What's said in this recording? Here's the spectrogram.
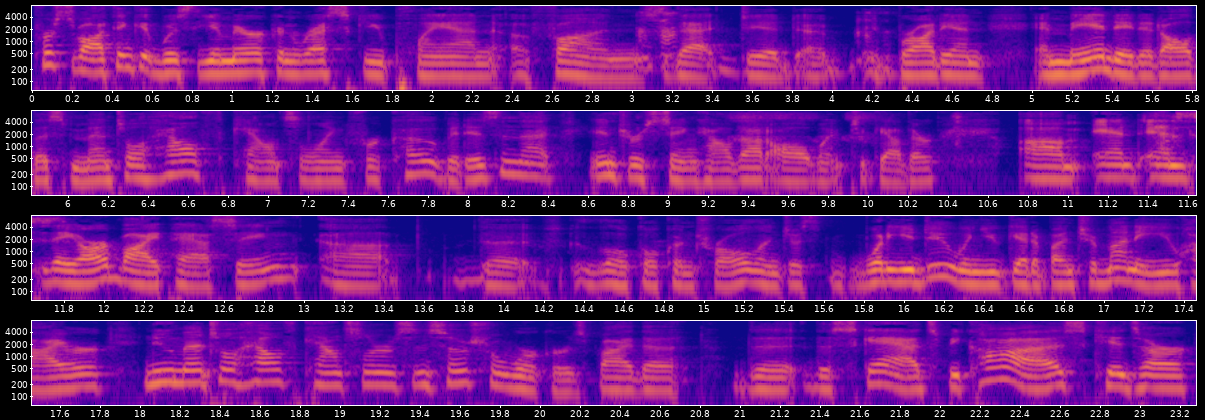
first of all, I think it was the American Rescue Plan of funds mm-hmm. that did uh, mm-hmm. brought in and mandated all this mental health counseling for COVID. Isn't that interesting how that all went together? Um, and yes. and they are bypassing uh, the local control and just what do you do when you get a bunch of money? You hire new mental health counselors and social workers by the the the scads because kids are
